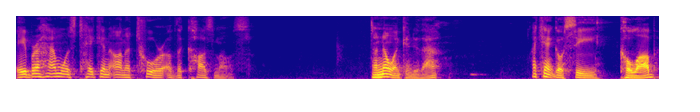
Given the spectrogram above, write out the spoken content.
Abraham was taken on a tour of the cosmos. Now, no one can do that. I can't go see Kolob.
